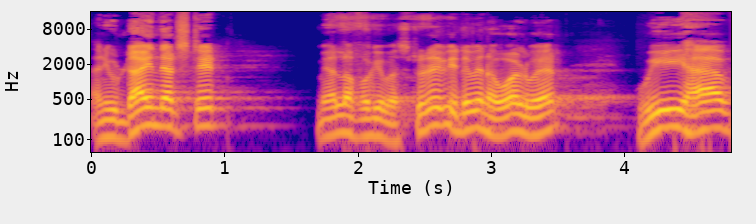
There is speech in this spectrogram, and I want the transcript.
and you die in that state, may Allah forgive us. Today we live in a world where we have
